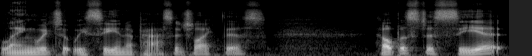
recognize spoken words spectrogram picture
language that we see in a passage like this. Help us to see it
